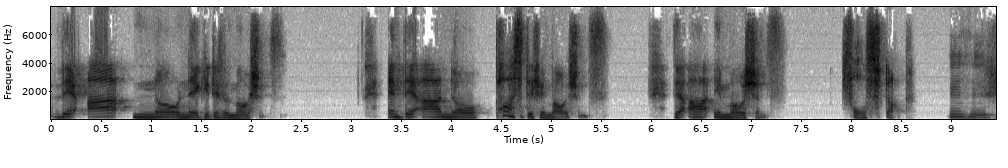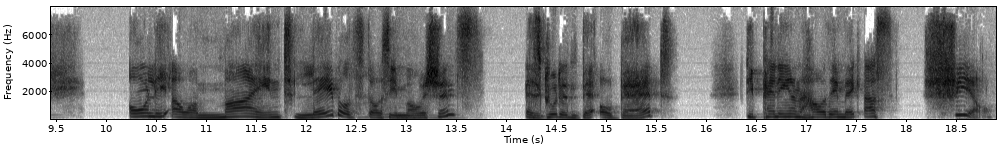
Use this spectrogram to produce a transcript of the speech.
There are no negative emotions, and there are no positive emotions. There are emotions, full stop. Mm-hmm. only our mind labels those emotions as good or bad, depending on how they make us feel.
